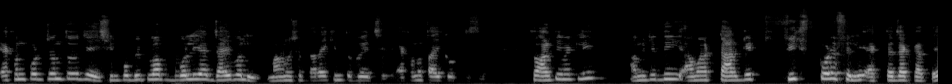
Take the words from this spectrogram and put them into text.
এখন পর্যন্ত যে শিল্প বিপ্লব বলি আর যাই বলি, মানুষের দ্বারাই কিন্তু হয়েছে, এখনও তাই করতেছে। তো আলটিমেটলি আমি যদি আমার টার্গেট ফিক্সড করে ফেলি একটা জায়গাতে,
